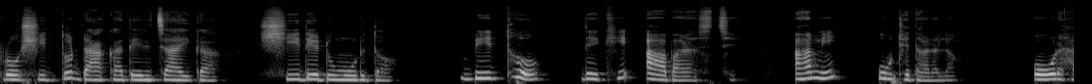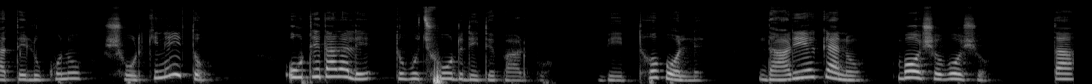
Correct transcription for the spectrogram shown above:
প্রসিদ্ধ ডাকাদের জায়গা, সিদে ডুমুর দ। বৃদ্ধ দেখি আবার আসছে। আমি উঠে দাঁড়ালাম। ওর হাতে লুকোনো সরকি নেই তো? উঠে দাঁড়ালে তবু ছুট দিতে পারব। বৃদ্ধ বললে, দাঁড়িয়ে কেন? বসো বসো। তা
